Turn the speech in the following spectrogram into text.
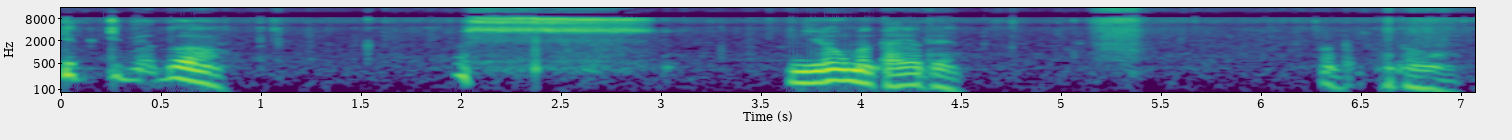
kít kít vậy đó ni rong man tay ka den ang tawong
